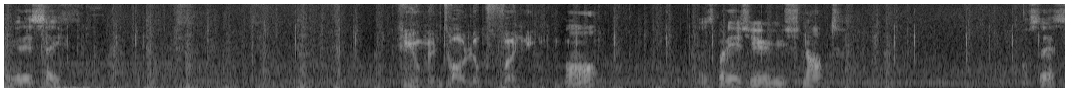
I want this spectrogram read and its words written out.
Maybe it is safe. Humans all look funny. Oh? As funny as you, you snot. This?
